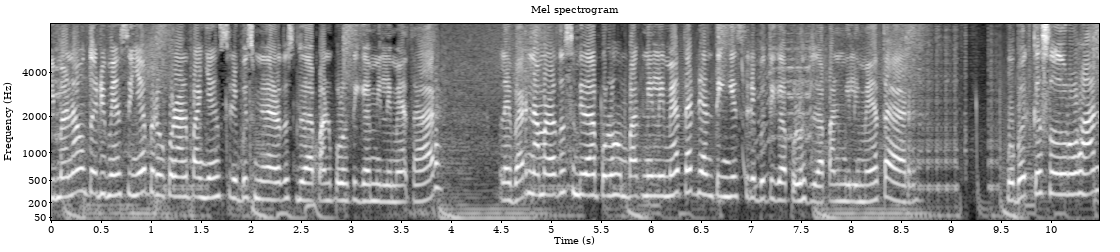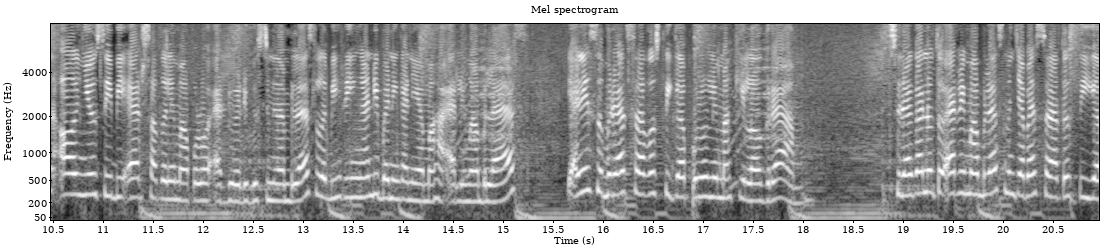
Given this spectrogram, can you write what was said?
Di mana untuk dimensinya berukuran panjang 1983 mm, lebar 694 mm dan tinggi 1038 mm. Bobot keseluruhan All New CBR 150R 2019 lebih ringan dibandingkan Yamaha R15, yakni seberat 135 kg. Sedangkan untuk R15 mencapai 137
